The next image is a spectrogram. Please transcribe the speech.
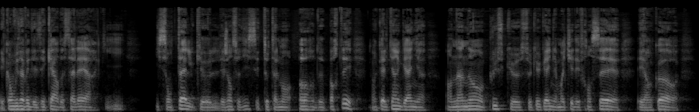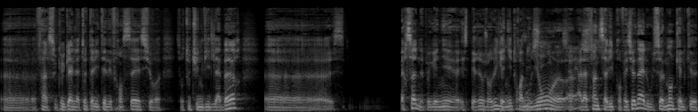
Et quand vous avez des écarts de salaire qui, sont tels que les gens se disent c'est totalement hors de portée, quand quelqu'un gagne en un an plus que ce que gagne la moitié des Français et encore, euh, enfin ce que gagne la totalité des Français sur, sur toute une vie de labeur, euh, personne ne peut gagner, espérer aujourd'hui gagner 3 millions euh, à la fin de sa vie professionnelle ou seulement quelques,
